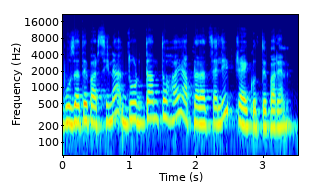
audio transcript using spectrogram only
বোঝাতে পারছি না। দুর্দান্ত হয়, আপনারা চাইলে ট্রাই করতে পারেন।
